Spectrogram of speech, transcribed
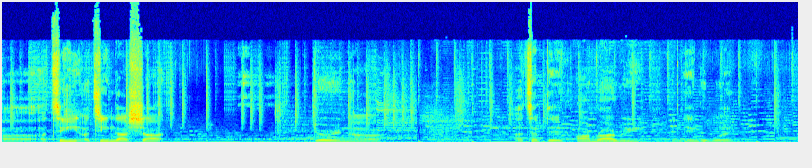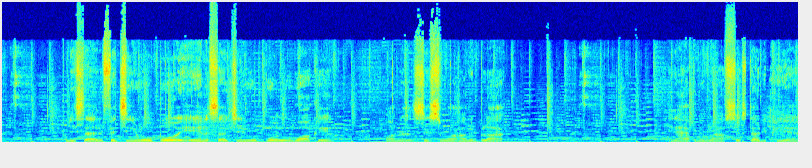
Uh, a teen, a teen got shot during uh, attempted armed robbery in Englewood. Police said a 15 year old boy and a 17 year old boy were walking on a 6100 block. And it happened around 6:30 p.m.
